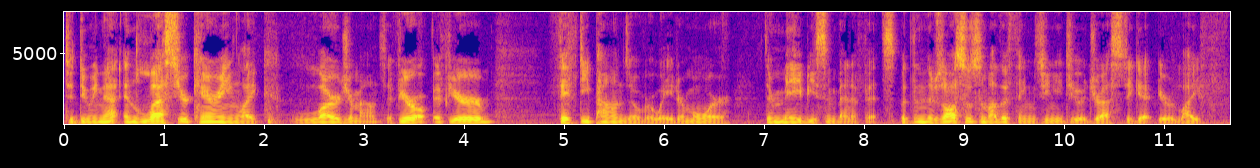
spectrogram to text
to doing that unless you're carrying like large amounts. If you're if you're 50 pounds overweight or more, there may be some benefits. But then there's also some other things you need to address to get your life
